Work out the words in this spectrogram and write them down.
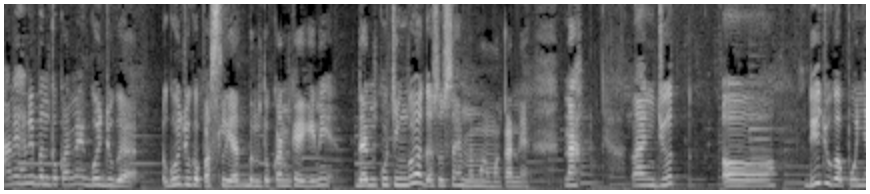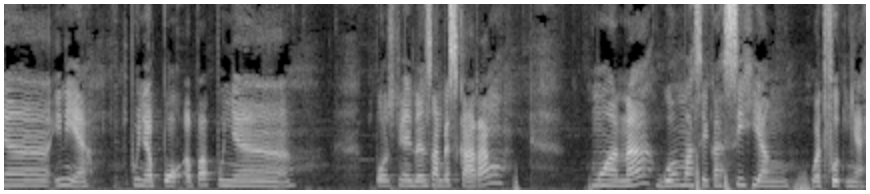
aneh nih bentukannya. Gue juga gue juga pas lihat bentukan kayak gini dan kucing gue agak susah memang makannya. Nah lanjut uh, dia juga punya ini ya punya po apa punya pouchnya. Dan sampai sekarang Moana gue masih kasih yang wet foodnya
